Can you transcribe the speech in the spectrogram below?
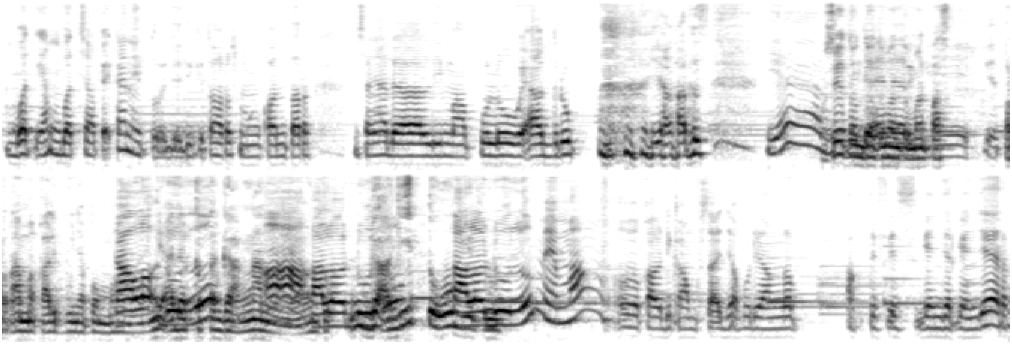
buat yang buat capek kan itu jadi kita harus mengkonter misalnya ada 50 WA grup yang harus ya Maksudnya untuk teman-teman pas gitu. pertama kali punya pemahaman kalau ini dulu ada ketegangan ah, ya. untuk- kalau dulu enggak gitu kalau gitu. dulu memang eh, kalau di kampus aja aku dianggap aktivis genjer-genjer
